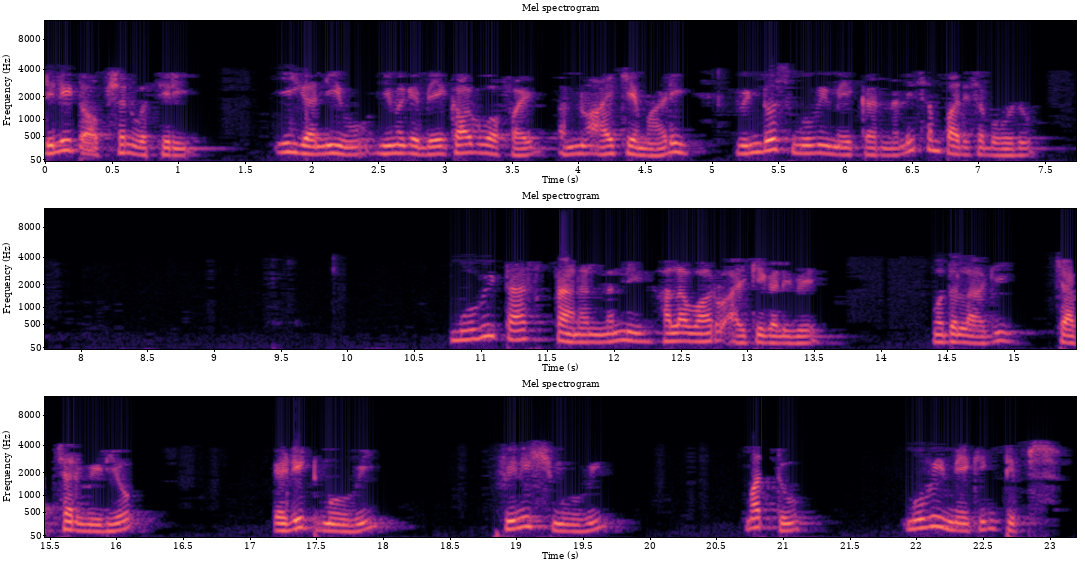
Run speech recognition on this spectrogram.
ಡಿಲೀಟ್ ಆಪ್ಷನ್ ಒತ್ತಿರಿ. ಈಗ ನೀವು ನಿಮಗೆ ಬೇಕಾಗುವ ಫೈಲ್ ಅನ್ನು ಆಯ್ಕೆ ಮಾಡಿ ವಿಂಡೋಸ್ ಮೂವಿ ಮೇಕರ್ನಲ್ಲಿ ಸಂಪಾದಿಸಬಹುದು. ಮೂವೀ ಟಾಸ್ಕ್ ಪ್ಯಾನೆಲ್ನಲ್ಲಿ ಹಲವಾರು ಆಯ್ಕೆಗಳಿವೆ. ಮೊದಲಾಗಿ capture video, edit movie, finish movie ಮತ್ತು movie making tips.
